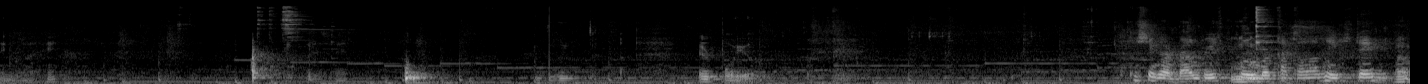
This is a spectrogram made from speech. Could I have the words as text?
Lenguaje. El pollo. Pushing our boundaries, pulling more Catalan each day. Wow.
